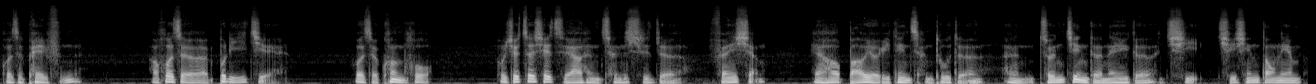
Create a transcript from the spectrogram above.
或者佩服呢，或者不理解，或者困惑，我觉得这些只要很诚实的分享，然后保有一定程度的很尊敬的那一个起起心动念吧。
